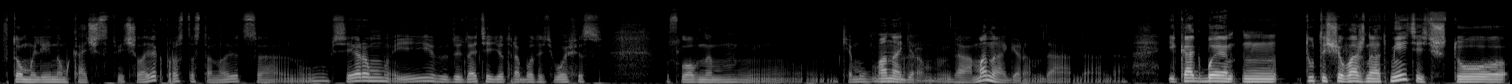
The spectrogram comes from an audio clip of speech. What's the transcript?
в том или ином качестве, человек просто становится ну, серым и в результате идет работать в офис условным кем угодно. Манагером. Да, манагером, да, да, да. И как бы тут еще важно отметить, что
